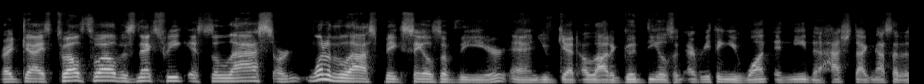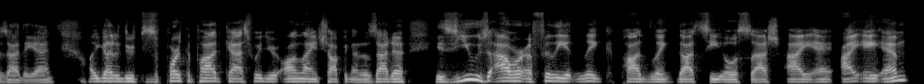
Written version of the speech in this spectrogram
Right, guys. 1212 is next week. It's the last or one of the last big sales of the year, and you get a lot of good deals and everything you want and need. The hashtag Nasa Lazada. All you got to do to support the podcast with your online shopping on Lazada is use our affiliate link, podlink.co slash IAM,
